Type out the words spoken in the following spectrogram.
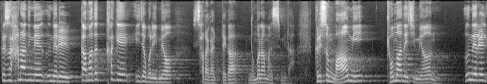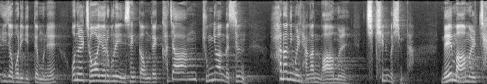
그래서 하나님의 은혜를 까마득하게 잊어버리며 살아갈 때가 너무나 많습니다. 그래서 마음이 교만해지면 은혜를 잊어버리기 때문에 오늘 저와 여러분의 인생 가운데 가장 중요한 것은 하나님을 향한 마음을 지키는 것입니다. 내 마음을 잘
